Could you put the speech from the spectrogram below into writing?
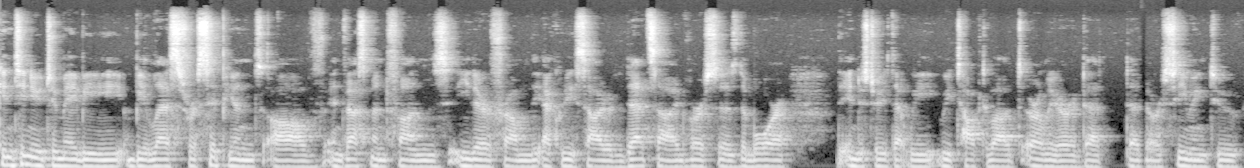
continue to maybe be less recipient of investment funds, either from the equity side or the debt side versus the more the industries that we, we talked about earlier that, that are seeming to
